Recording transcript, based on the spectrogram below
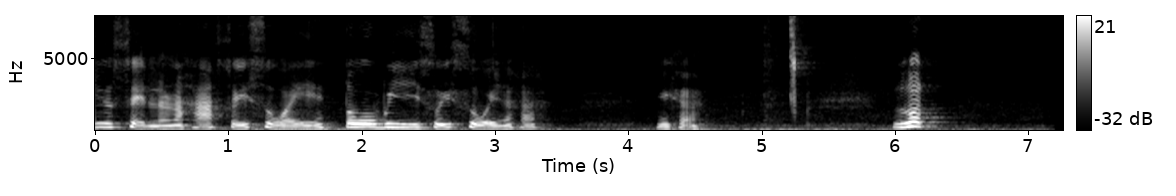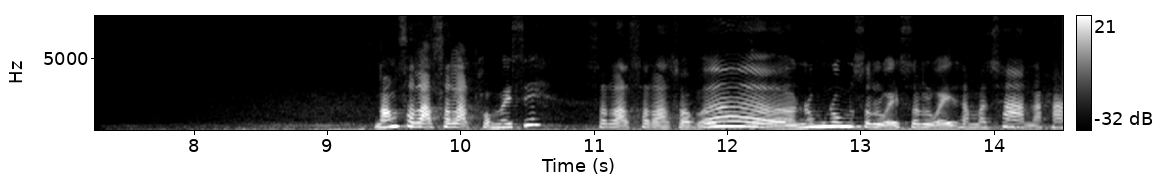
ยืดเสร็จแล้วนะคะ สวยๆ ตัววีสวยๆ นะคะ นี่ค่ะลดน้องสลัดสลัดผมไปสิ สลัดสลัดผมเออ นุ่มๆ สลวยสลวยธรรมชาตินะคะ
